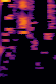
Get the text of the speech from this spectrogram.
preacher.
